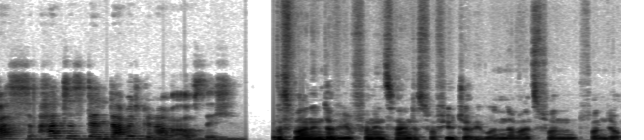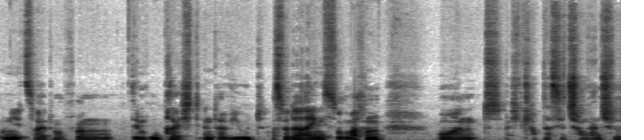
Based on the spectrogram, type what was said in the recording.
Was hat es denn damit genau auf sich? Das war ein Interview von den Scientists for Future. Wir wurden damals von, von der Uni-Zeitung, von dem Ruprecht interviewt, was wir da eigentlich so machen. Und ich glaube, das ist jetzt schon ganz,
